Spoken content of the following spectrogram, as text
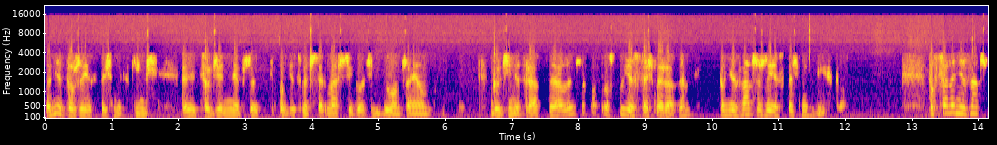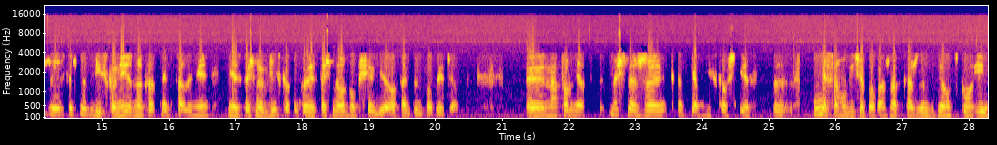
To nie to, że jesteśmy z kimś y, codziennie przez powiedzmy 14 godzin, wyłączając godziny pracy, ale że po prostu jesteśmy razem. To nie znaczy, że jesteśmy blisko. To wcale nie znaczy, że jesteśmy blisko. Niejednokrotnie wcale nie, nie jesteśmy blisko, tylko jesteśmy obok siebie, o tak bym powiedział. E, natomiast myślę, że kwestia bliskości jest e, niesamowicie poważna w każdym związku i e,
